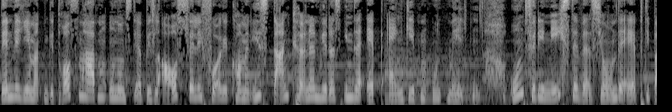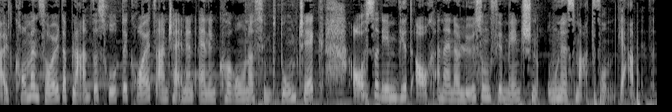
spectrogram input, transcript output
wenn wir jemanden getroffen haben und uns der ein bisschen auffällig vorgekommen ist, dann können wir das in der App eingeben und melden. Und für die nächste Version der App, die bald kommen soll, da plant das Rote Kreuz anscheinend einen Corona-Symptomcheck. Außerdem wird auch an einer Lösung für Menschen ohne Smartphone gearbeitet.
